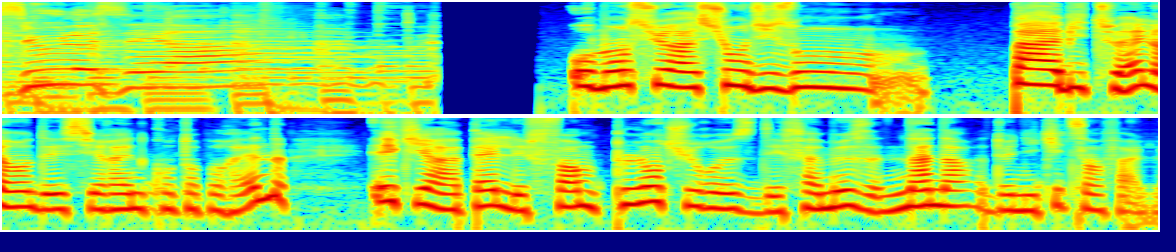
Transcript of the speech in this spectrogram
sous l'océan. Aux mensurations, disons, pas habituelles hein, des sirènes contemporaines, et qui rappellent les formes plantureuses des fameuses nanas de Niki de Saint-Phal.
